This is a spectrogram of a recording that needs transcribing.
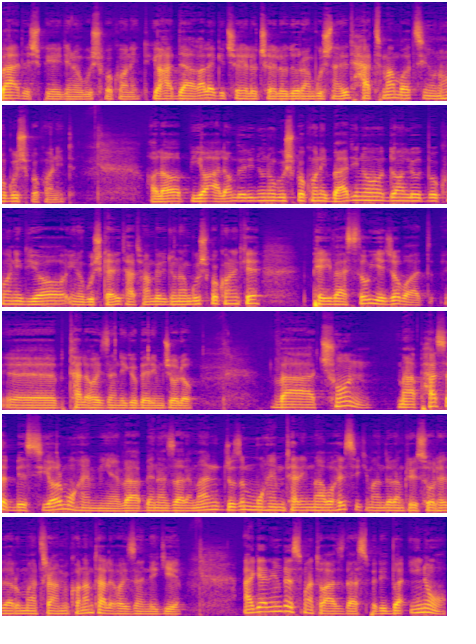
بعدش بیاید اینو گوش بکنید. یا حداقل اگه 40 و 42 رو هم گوش ندید حتما باید 39 رو گوش بکنید. حالا یا الان برید اونو گوش بکنید بعد اینو دانلود بکنید یا اینو گوش کردید حتما برید اونم گوش بکنید که پیوسته و یه جا باید تله های زندگی رو بریم جلو. و چون مبحث بسیار مهمیه و به نظر من جز مهمترین مباحثی که من دارم توی صلح در مطرح می‌کنم تله های زندگیه. اگر این قسمت رو از دست بدید و اینو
